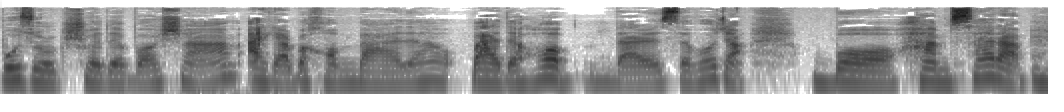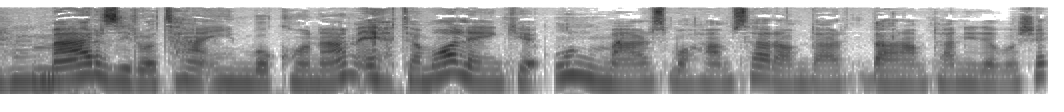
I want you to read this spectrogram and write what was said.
بزرگ شده باشم اگر بخوام بعد بعدها در ازدواجم با همسرم مرزی رو تعیین بکنم احتمال اینکه اون مرز با همسرم در درم تنیده باشه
